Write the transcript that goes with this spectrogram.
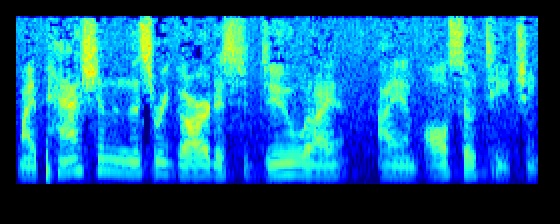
My passion in this regard is to do what I, I am also teaching.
